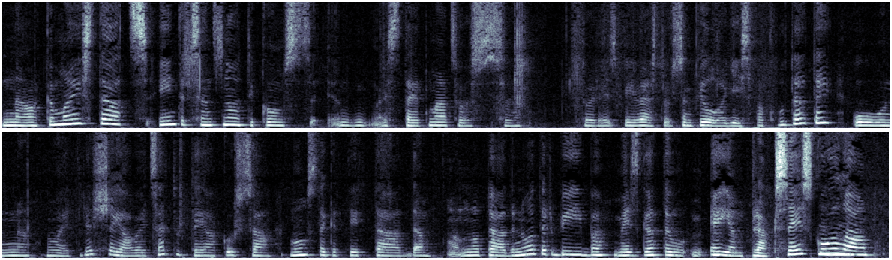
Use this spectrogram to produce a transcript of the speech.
nākamais tāds interesants notikums, es tēt mācos Toreiz bija vēstures un filozofijas fakultātei, un nu, vai trešajā vai ceturtajā kursā mums tagad ir tāda, nu, tāda nodarbība. Mēs gatavu, ejam praksē skolā, mm -hmm.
